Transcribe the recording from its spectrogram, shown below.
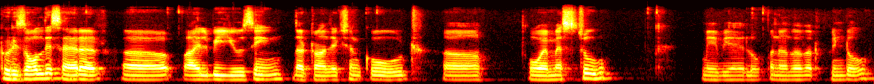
To resolve this error uh, I'll be using the transaction code uh, OMS2 maybe I'll open another window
